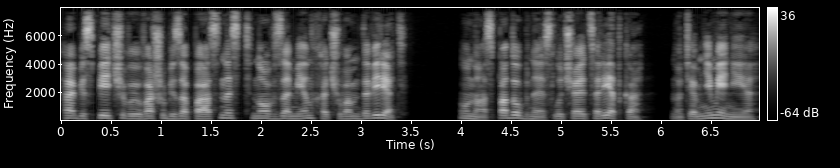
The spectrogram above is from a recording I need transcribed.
Обеспечиваю вашу безопасность, но взамен хочу вам доверять. У нас подобное случается редко, но тем не менее».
